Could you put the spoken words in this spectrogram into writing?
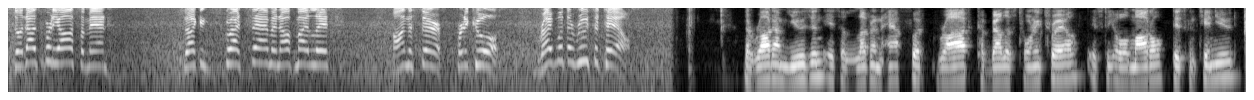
so that was pretty awesome, man. So I can scratch salmon off my list on the surf. Pretty cool. Right with the rooster tail. The rod I'm using is 11 and a half foot rod, Cabela's Tourney Trail. It's the old model, discontinued.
